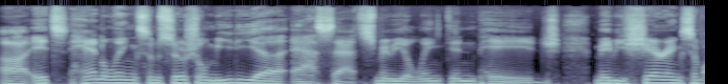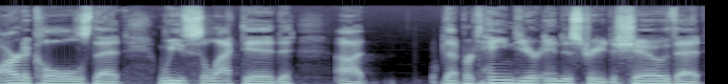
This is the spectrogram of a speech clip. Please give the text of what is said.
Uh, it's handling some social media assets, maybe a LinkedIn page, maybe sharing some articles that we've selected. Uh, that pertain to your industry to show that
